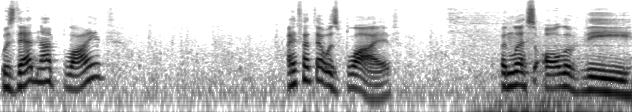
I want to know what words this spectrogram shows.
Was that not Blaidd? I thought that was Blaidd. Unless all of the...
